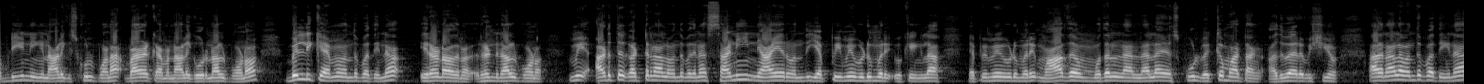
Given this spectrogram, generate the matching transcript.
அப்படின்னு நீங்கள் நாளைக்கு ஸ்கூல் போனால் வியாழக்கிழமை நாளைக்கு ஒரு நாள் போனோம். வெள்ளிக்கிழமை வந்து பார்த்திங்கன்னா இரண்டாவது நாள் ரெண்டு நாள் போனோம். மீ அடுத்த கட்ட நாள் வந்து பார்த்திங்கன்னா சனி ஞாயிறு வந்து எப்பயுமே விடுமுறை. ஓகேங்களா எப்பயுமே விடுமுறை. மாதம் முதல் நாள்னால ஸ்கூல் வைக்க மாட்டாங்க. அது வேறு விஷயம். அதனால் வந்து பார்த்திங்கன்னா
